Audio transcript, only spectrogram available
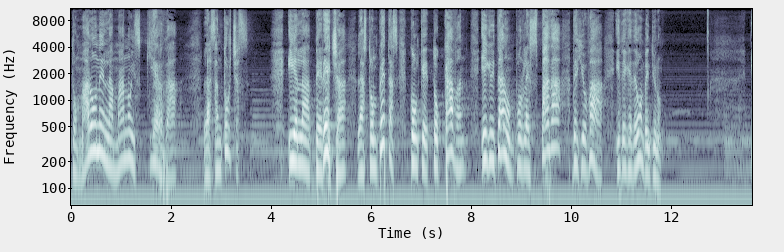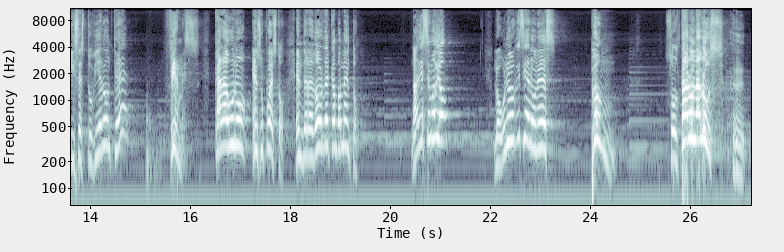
tomaron en la mano izquierda las antorchas y en la derecha las trompetas con que tocaban y gritaron por la espada de Jehová y de Gedeón 21. Y se estuvieron ¿qué? Firmes, cada uno en su puesto, en derredor del campamento. Nadie se movió. Lo único que hicieron es, ¡pum! Soltaron la luz.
